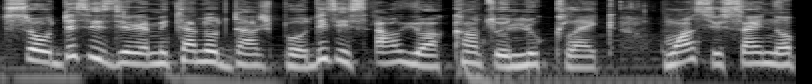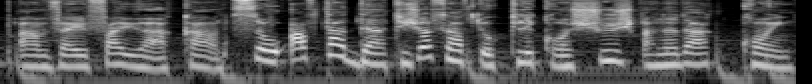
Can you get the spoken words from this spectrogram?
So this is the Remitano dashboard. This is how your account will look like once you sign up and verify your account. So after that, you just have to click on choose another coin.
